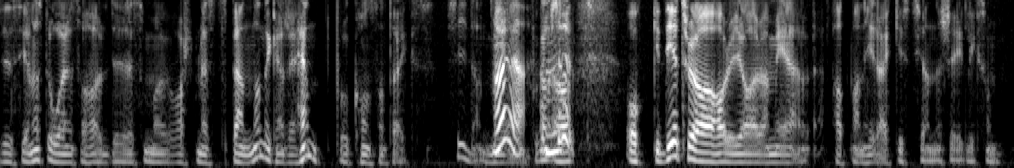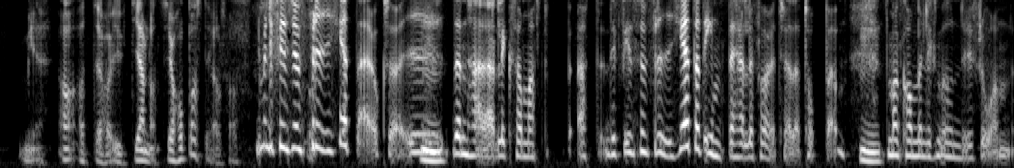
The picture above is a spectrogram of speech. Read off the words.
de senaste åren så har det som har varit mest spännande kanske hänt på konsthantverkssidan. Ja, ja, absolut. Och det tror jag har att göra med att man hierarkiskt känner sig liksom mer, ja, att det har utjämnats. Jag hoppas det i alla fall. Men det finns ju en frihet där också i mm. den här liksom att, att det finns en frihet att inte heller företräda toppen. Mm. Man kommer liksom underifrån.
